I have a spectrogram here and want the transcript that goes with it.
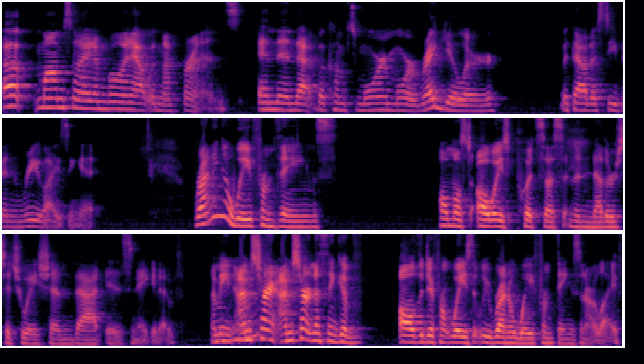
up mom's night I'm going out with my friends and then that becomes more and more regular without us even realizing it. running away from things almost always puts us in another situation that is negative. I mean, I'm mm-hmm. starting I'm starting to think of all the different ways that we run away from things in our life.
